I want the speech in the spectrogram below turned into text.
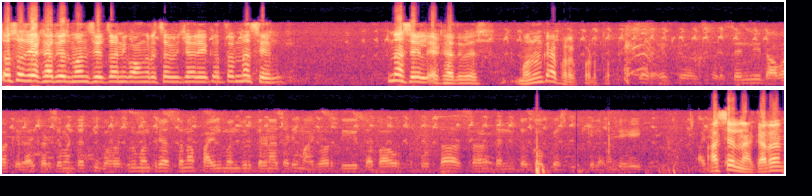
तसंच एखाद्या वेळेस मनसेचा आणि काँग्रेसचा विचार एकत्र नसेल नसेल एखाद्या वेळेस. म्हणून काय फरक पडतो? खडसेंनी दावा केला खडसे म्हणतात की महसूल मंत्री असताना फाईल मंजूर करण्यासाठी माझ्यावरती दबाव होता असा त्यांनी तो केला. म्हणजे हे असेल ना कारण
